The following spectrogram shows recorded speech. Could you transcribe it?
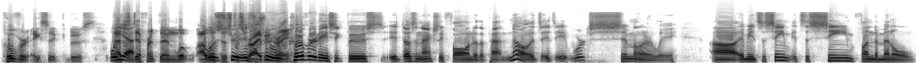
covert ASIC boost. Well, That's yeah. different than what I Well, was it's just true, it's describing, true. right? Covert ASIC boost it doesn't actually fall under the patent. No, it's it, it works similarly. Uh, I mean, it's the same. It's the same fundamental,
